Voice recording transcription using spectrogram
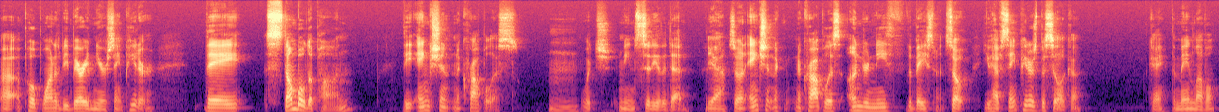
uh, a pope wanted to be buried near St. Peter, they stumbled upon the ancient necropolis, Mm. which means city of the dead. yeah. So an ancient ne- necropolis underneath the basement. So you have St. Peter's Basilica, okay, the main level.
